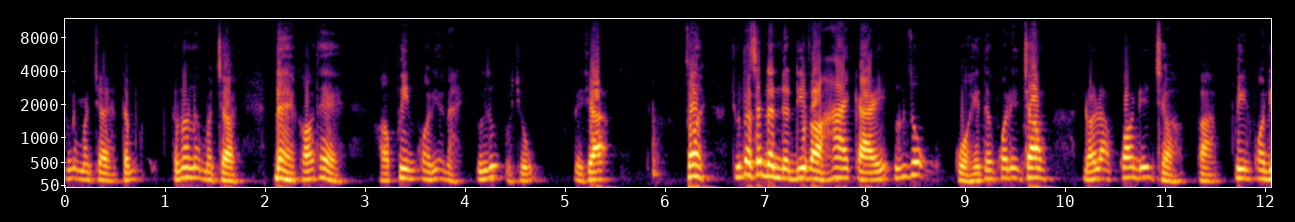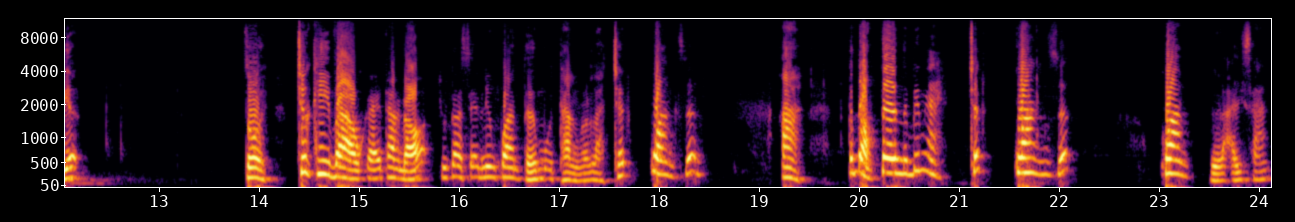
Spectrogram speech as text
Năng lượng mặt trời, tấm tấm năng lượng mặt trời. Để có thể có pin quang điện này, ứng dụng của chúng. Được chưa rồi, chúng ta sẽ dần dần đi vào hai cái ứng dụng của hiện tượng quang điện trong. Đó là quang điện trở và pin quang điện. Rồi, trước khi vào cái thằng đó, chúng ta sẽ liên quan tới một thằng đó là chất quang dẫn. À ta đọc tên ta biết ngay. Chất quang dẫn quang là ánh sáng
